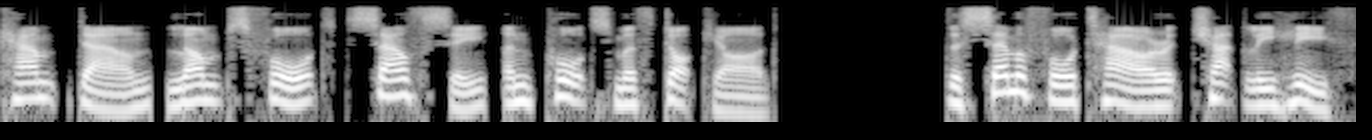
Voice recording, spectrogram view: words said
Camp Down, Lumps Fort, Southsea, and Portsmouth Dockyard. The semaphore tower at Chatley Heath,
